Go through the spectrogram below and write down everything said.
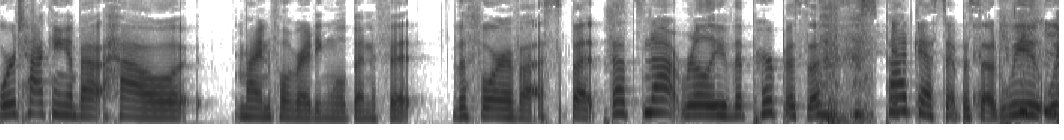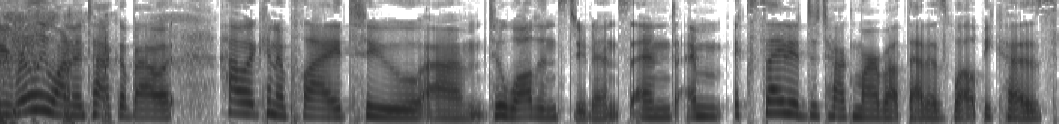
we're talking about how mindful writing will benefit the four of us, but that's not really the purpose of this podcast episode. We we really want to talk about how it can apply to um, to Walden students, and I'm excited to talk more about that as well because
